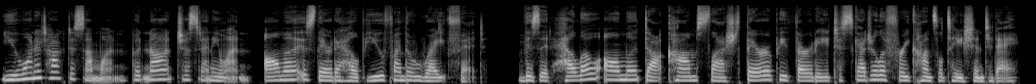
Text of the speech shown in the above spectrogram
You want to talk to someone, but not just anyone. Alma is there to help you find the right fit. Visit helloalma.com slash therapy30 to schedule a free consultation today.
